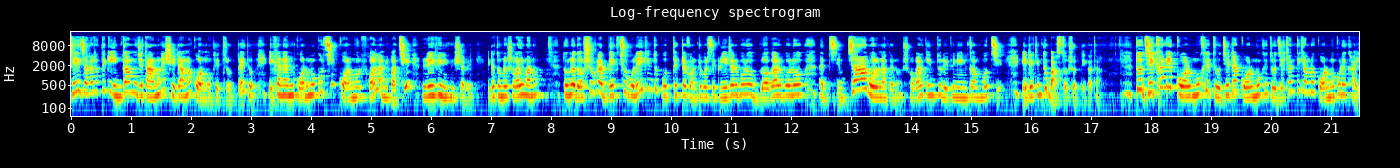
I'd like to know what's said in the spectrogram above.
যেই জায়গাটা থেকে ইনকাম হচ্ছে, তার মানে সেটা আমার কর্মক্ষেত্র, তাই তো? এখানে আমি কর্ম করছি, কর্মর ফল আমি পাচ্ছি রেভিনিউ হিসাবে। এটা তোমরা সবাই মানো। তোমরা দর্শকরা দেখছ বলেই কিন্তু প্রত্যেকটা কন্ট্রোভার্সি ক্রিয়েটার বলো ব্লগার বলো, যা বলো না কেন, সবার কিন্তু রেভিনিউ ইনকাম হচ্ছে। এটা কিন্তু বাস্তব সত্যি কথা। তো যেখানে কর্মক্ষেত্র, যেটা কর্মক্ষেত্র, যেখান থেকে আমরা কর্ম করে খাই,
